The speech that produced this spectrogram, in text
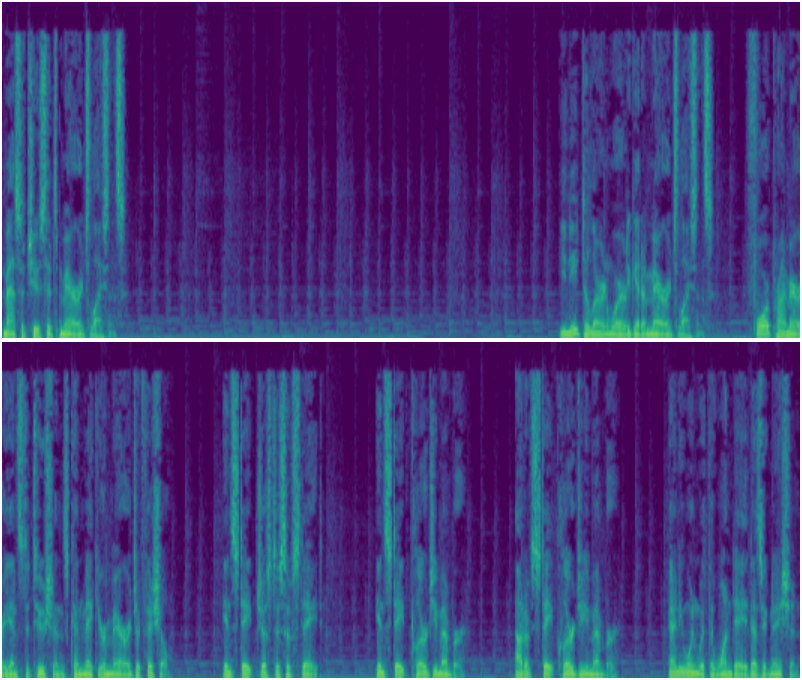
Massachusetts marriage license. You need to learn where to get a marriage license. Four primary institutions can make your marriage official. In-state Justice of State. In-state clergy member. Out-of-state clergy member. Anyone with the one-day designation.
